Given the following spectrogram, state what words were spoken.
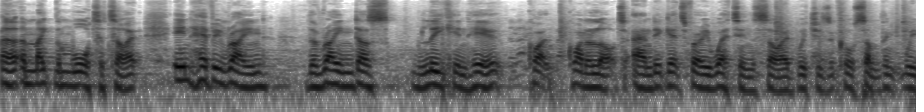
uh, and make them watertight. In heavy rain, the rain does leak in here quite quite a lot and it gets very wet inside which is of course something we,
